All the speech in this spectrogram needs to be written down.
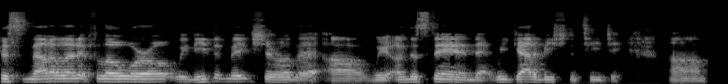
This is not a let it flow world. We need to make sure that um, we understand that we got to be strategic. Um,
